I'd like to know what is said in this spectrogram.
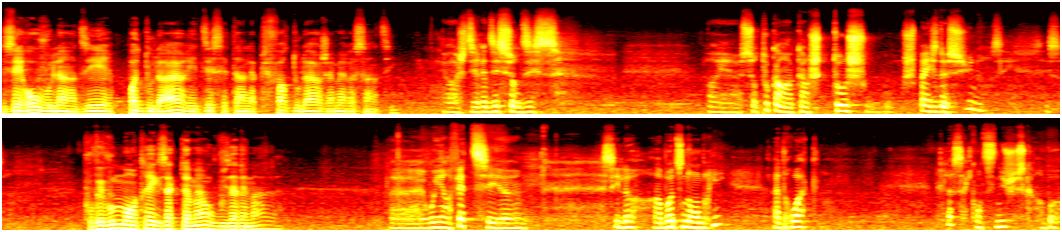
0 voulant dire pas de douleur et 10 étant la plus forte douleur jamais ressentie? Ah, je dirais 10 sur 10. Ouais, surtout quand, quand je touche ou je pèse dessus. C'est ça. Pouvez-vous me montrer exactement où vous avez mal? Euh, oui, en fait, c'est euh, c'est là, en bas du nombril, à droite. Là, Là, ça continue jusqu'en bas.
